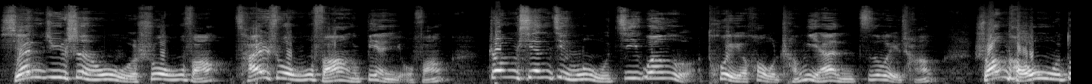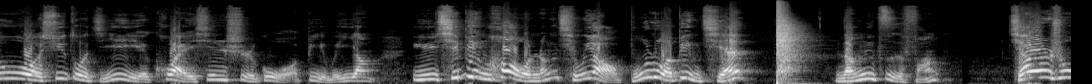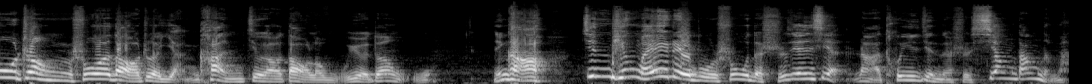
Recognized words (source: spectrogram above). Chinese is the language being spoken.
闲居慎勿说无妨，才说无妨便有妨。争先竞路机关恶，退后成言滋味长。爽口物多须作急，快心事过必为殃。与其病后能求药，不若病前能自防。前文书正说到，这眼看就要到了五月端午，您看啊，《金瓶梅》这部书的时间线那推进的是相当的慢。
